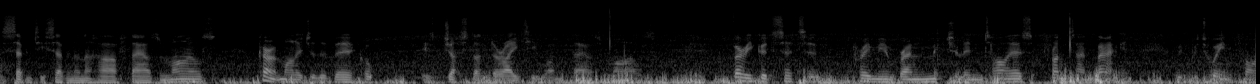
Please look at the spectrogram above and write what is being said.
77,500 miles. Current mileage of the vehicle is just under 81,000 miles. Very good set of premium brand Michelin tyres front and back with between 5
